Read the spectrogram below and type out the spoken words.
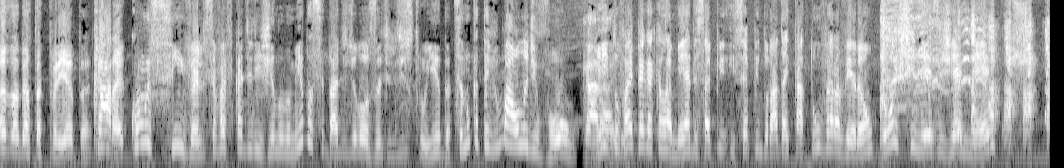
Asa delta preta. Cara, como assim, velho? Você vai ficar dirigindo no meio da cidade de Los Angeles destruída. Você nunca teve uma aula de voo. Caralho. E aí tu vai pegar aquela merda e sai, e sai pendurado aí Tatu, Vera Verão, dois chineses genéricos.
